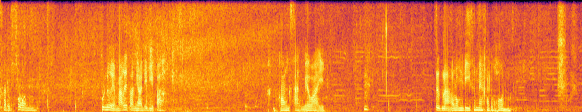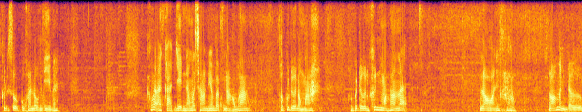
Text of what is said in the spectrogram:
ค่ะทุกคน กูเหนื่อยมากเลยตอนนี้เอาดีๆปะกล้องสั่นไม่ไหว ตึกละอารมณ์ดีขึ้นไหมคะทุกคนคุณรู้สึกว่ากูอารมณ์ดีไหมคือมันอากาศเย็นนะเมื่อเช้านี้แบบหนาวมากพอกูเดินออกมาพอกูเดินขึ้นมาเท่านั้นแหละ ร้อนค่ะ ร้อนเหมือนเดิม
